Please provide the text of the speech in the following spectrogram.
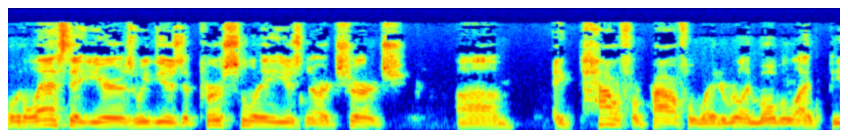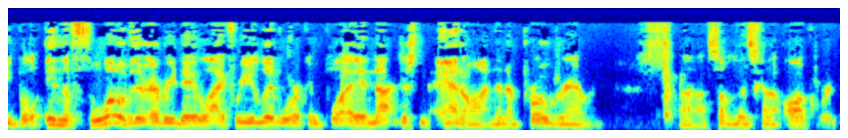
over the last eight years, we've used it personally, used in our church. Um, a powerful, powerful way to really mobilize people in the flow of their everyday life where you live, work, and play, and not just an add on in a program, uh, something that's kind of awkward.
